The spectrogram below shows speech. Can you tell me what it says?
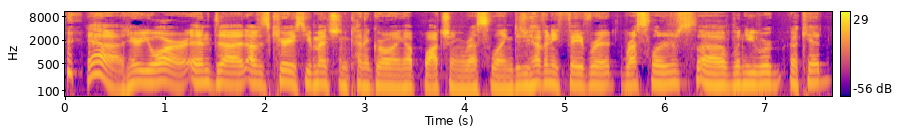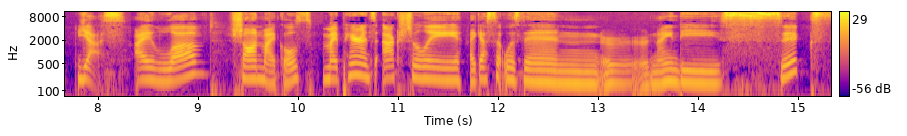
yeah, here you are. And uh, I was curious, you mentioned kind of growing up watching wrestling. Did you have any favorite wrestlers uh, when you were a kid? Yes. I loved Shawn Michaels. My parents actually, I guess it was in er, 96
